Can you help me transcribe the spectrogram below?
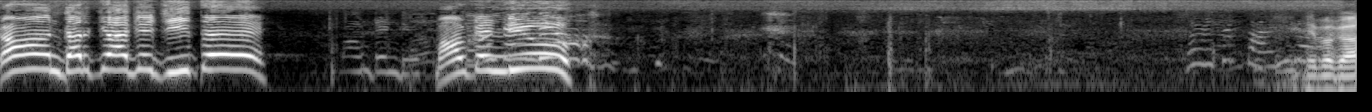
कमान डर के आगे जीते! माउंटेन ड्यू हे बघा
